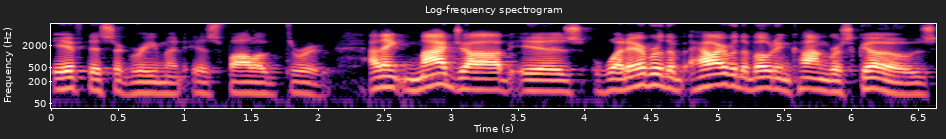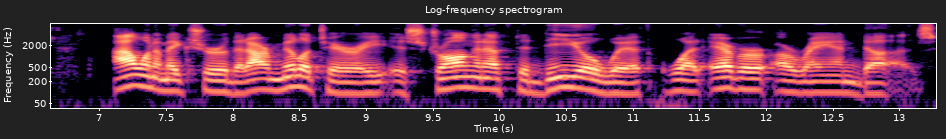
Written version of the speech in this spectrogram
if this agreement is followed through. I think my job is whatever the, however the vote in Congress goes, I want to make sure that our military is strong enough to deal with whatever Iran does.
